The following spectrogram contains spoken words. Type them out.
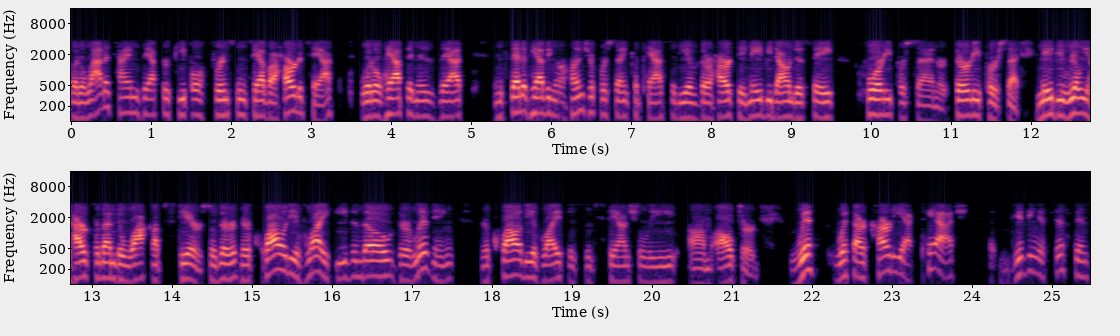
but a lot of times after people, for instance, have a heart attack, what will happen is that instead of having a 100% capacity of their heart, they may be down to say 40% or 30%. It may be really hard for them to walk upstairs. So their their quality of life, even though they're living, their quality of life is substantially um, altered. With with our cardiac patch, giving assistance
